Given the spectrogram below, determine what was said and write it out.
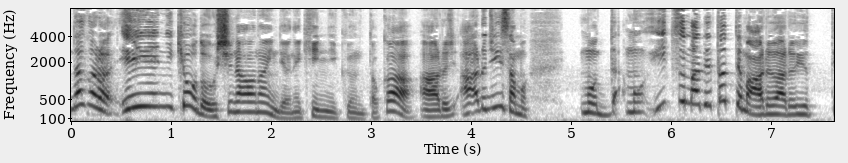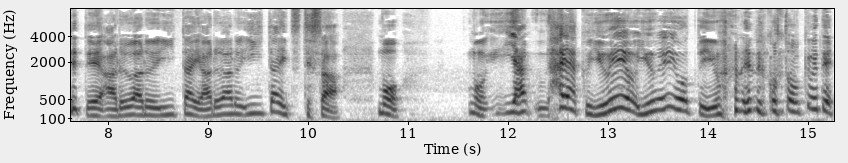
だから永遠に強度を失わないんだよね、筋肉とか、RG、RG さんも、もうだ、もういつまで経ってもあるある言ってて、あるある言いたい、あるある言いたいっつってさ、もう、もう、いや、早く言えよ、言えよって言われることを含めて、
